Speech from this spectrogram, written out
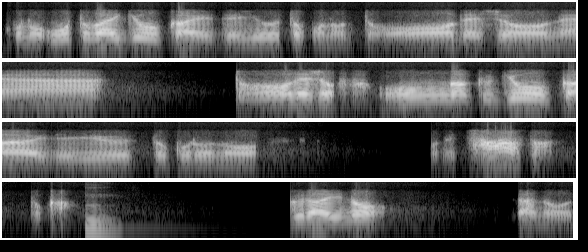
このオートバイ業界でいうとこのどうでしょうね。どうでしょう。音楽業界でいうところの、ね、チャーさんとかうん。ぐらいの、あの、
